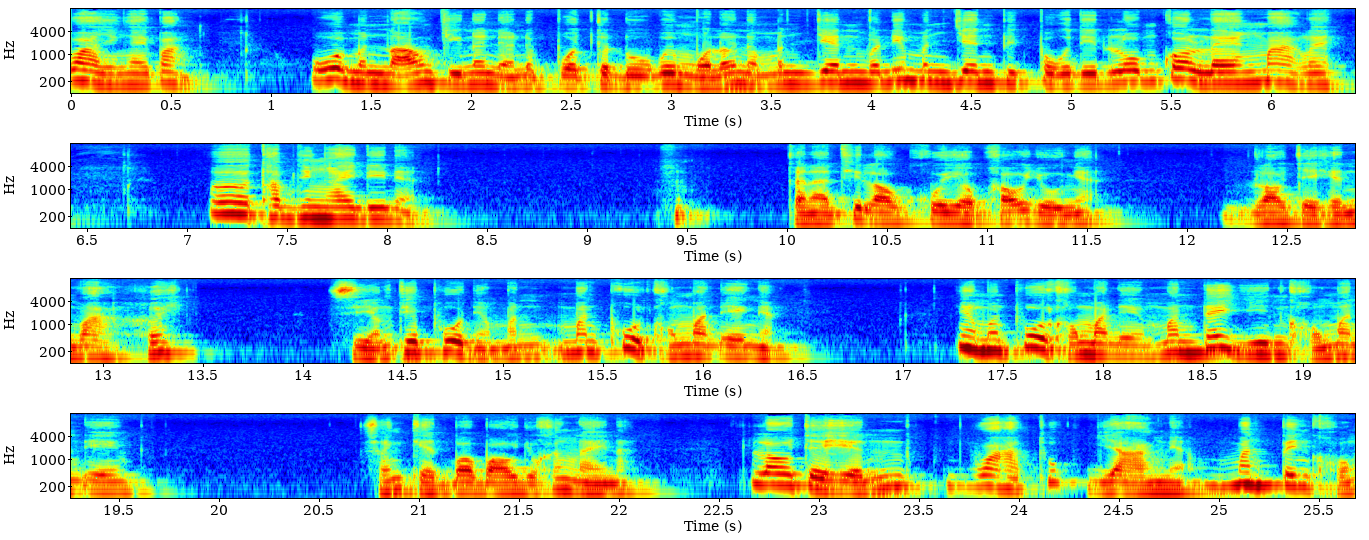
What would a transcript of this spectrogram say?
ว่ายังไงบ้าง โอ้ยมันหนาวจริงนะเนี่ยเนี่ยปวดกระดูกไปหมดแล้วเนี่ยมันเย็นวันนี้มันเย็นผิดปกติลมก็แรงมากเลย เออทำยังไงดีเนี่ย ขณะที่เราคุยกับเขาอยู่เนี่ยเราจะเห็นว่า เฮ้ย เสียงที่พูดเนี่ย มันมันพูดของมันเองเนี่ย เนี่ยมันพูดของมันเอง มันได้ยินของมันเอง สังเกตเบาๆอยู่ข้างในนะเราจะเห็นว่าทุกอย่างเนี่ย มันเป็นของ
